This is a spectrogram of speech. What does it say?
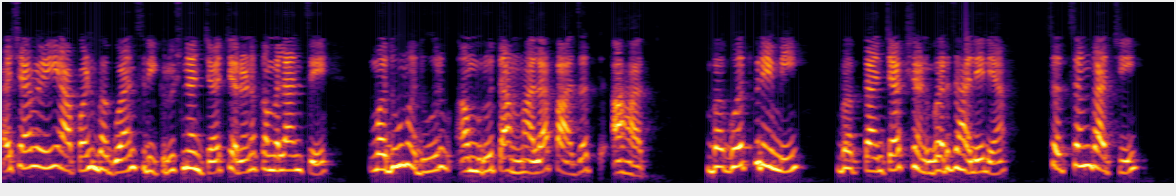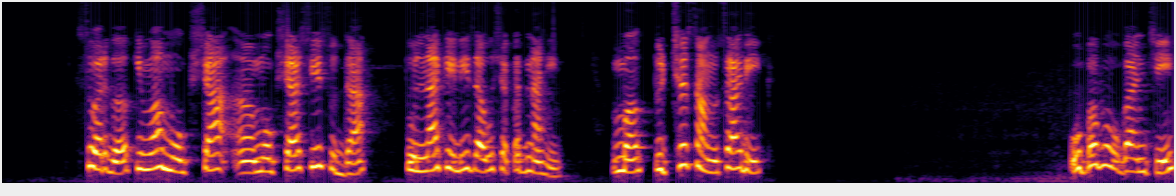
अशा वेळी आपण भगवान श्रीकृष्णांच्या चरणकमलांचे मधुमधुर अमृत आम्हाला पाजत आहात. भगवत प्रेमी भक्तांच्या क्षणभर झालेल्या सत्संगाची स्वर्ग किंवा मोक्षा मोक्षाशी सुद्धा तुलना केली जाऊ शकत नाही. मग तुच्छ सांसारिक उपभोगांची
